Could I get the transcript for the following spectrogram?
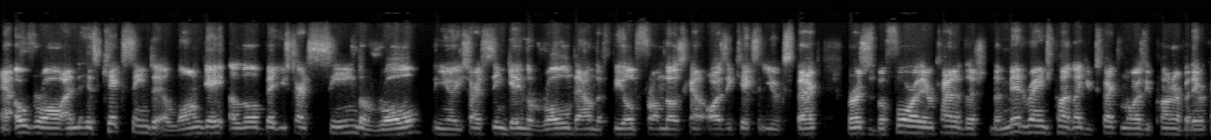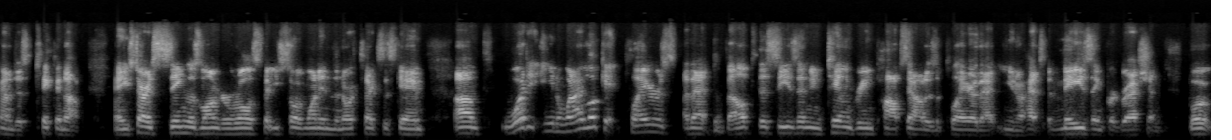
and overall and his kicks seemed to elongate a little bit. You start seeing the roll you know you start seeing getting the roll down the field from those kind of aussie kicks that you expect versus before. They were kind of the, the mid-range punt like you expect from an aussie punter but they were kind of just kicking up. And you started seeing those longer rolls but you saw one in the north texas game. Um, what you know when i look at players that developed this season and Taylen Green pops out as a player that you know has amazing progression. But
